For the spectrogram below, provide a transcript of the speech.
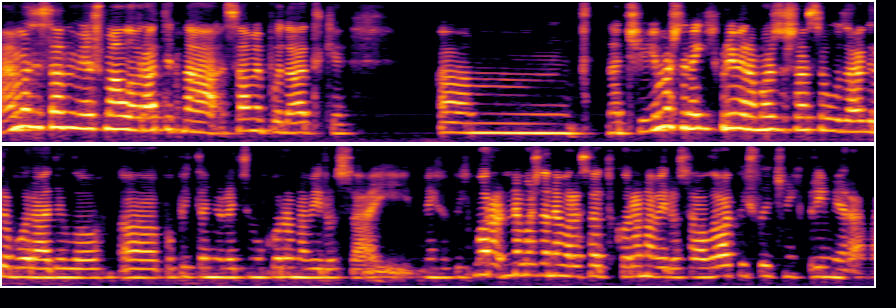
Ajmo se sad još malo vratiti na same podatke. Um, znači, imaš li nekih primjera možda šta se u Zagrebu radilo uh, po pitanju recimo koronavirusa i nekakvih, mora, ne možda ne mora sad koronavirusa, ali ovakvih sličnih primjera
